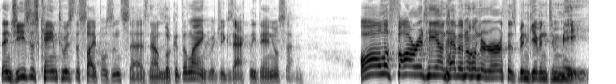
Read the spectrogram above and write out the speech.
Then Jesus came to his disciples and says, Now look at the language, exactly Daniel 7. All authority on heaven and on earth has been given to me.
